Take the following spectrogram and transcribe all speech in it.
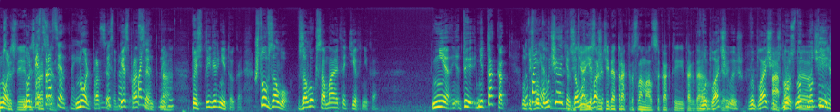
Ноль. В смысле, Ноль беспроцентный. Ноль процентов. Беспроцентный. Понятно. То есть ты верни только. Что в залог? В залог сама эта техника. Не, ты не так, как ну, ну, то понятно, есть вы получаете да. в залоге а если ваши... у тебя трактор сломался, как ты тогда... Выплачиваешь, выплачиваешь. А, но, но, но, ты,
